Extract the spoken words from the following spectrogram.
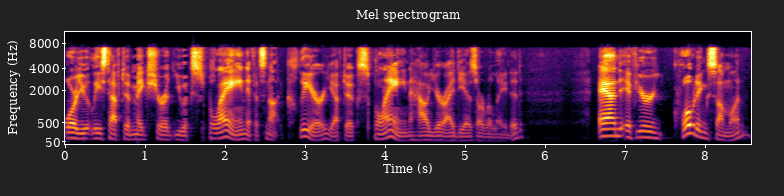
or you at least have to make sure you explain, if it's not clear, you have to explain how your ideas are related. And if you're quoting someone,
